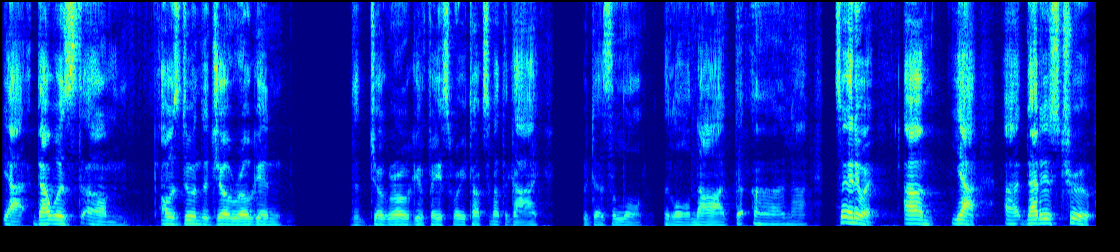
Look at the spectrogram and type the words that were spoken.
Yeah, that was um, I was doing the Joe Rogan, the Joe Rogan face where he talks about the guy who does the little the little nod, the uh nod. So anyway, um, yeah, uh, that is true.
